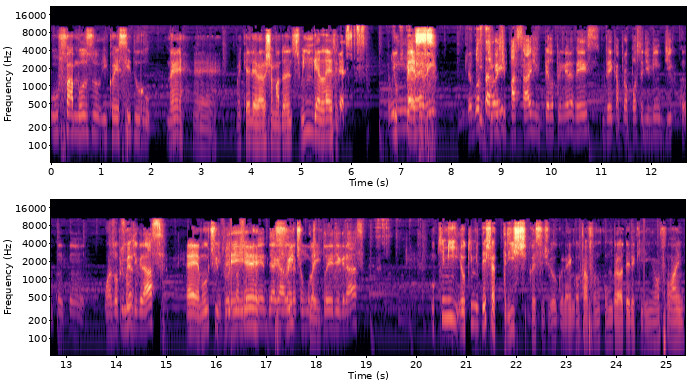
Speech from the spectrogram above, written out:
o famoso e conhecido, né? é, como é que ele era chamado antes? Wing Eleven. PES. E o Winning PES. Eu Que gostava. diga hein? de passagem, pela primeira vez, veio com a proposta de vir de, com, com, com umas opções Primeiro- de graça. É, E multiplayer, surpreender a free galera to com play. multiplayer de graça. O que, me, o que me deixa triste com esse jogo, né? Igual eu tava falando com um brother aqui em offline,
